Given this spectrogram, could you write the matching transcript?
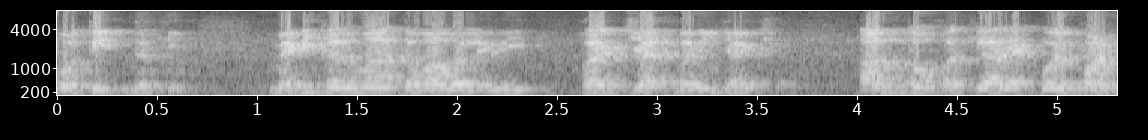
હોતી જ નથી. મેડિકલમાં દવાઓ લેવી ફરજિયાત બની જાય છે. આમ તો અત્યારે કોઈ પણ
